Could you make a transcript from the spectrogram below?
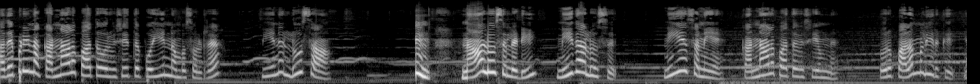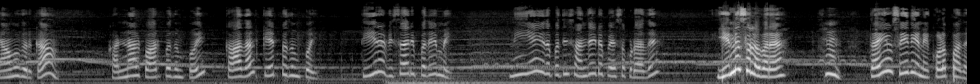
அது எப்படி நான் கண்ணால பார்த்த ஒரு விஷயத்த போய் நம்ம சொல்ற? நீ என்ன லூசா? ம், நான் லூஸ் இல்லடி. நீ தான் லூசு. நீயே சொன்னியே கண்ணால பார்த்த விஷயம்னு. ஒரு பழமொழி இருக்கு. ஞாபகம் இருக்கா? கண்ணால் பார்ப்பதும் போய் காதால் கேட்பதும் போய். தீர விசாரிப்பதே மெய். நீ ஏன் இதை பத்தி சந்தையிட பேசக்கூடாது? என்ன சொல்ல வர? ம் தயவு செய்து என்னை குழப்பாத.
